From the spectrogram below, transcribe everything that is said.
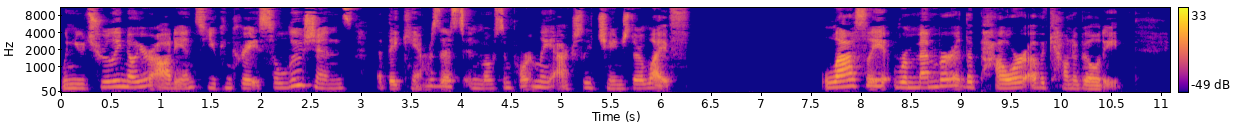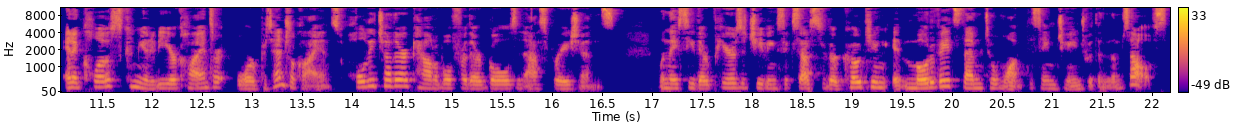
When you truly know your audience, you can create solutions that they can't resist and, most importantly, actually change their life. Lastly, remember the power of accountability. In a close community, your clients are, or potential clients hold each other accountable for their goals and aspirations. When they see their peers achieving success through their coaching, it motivates them to want the same change within themselves.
